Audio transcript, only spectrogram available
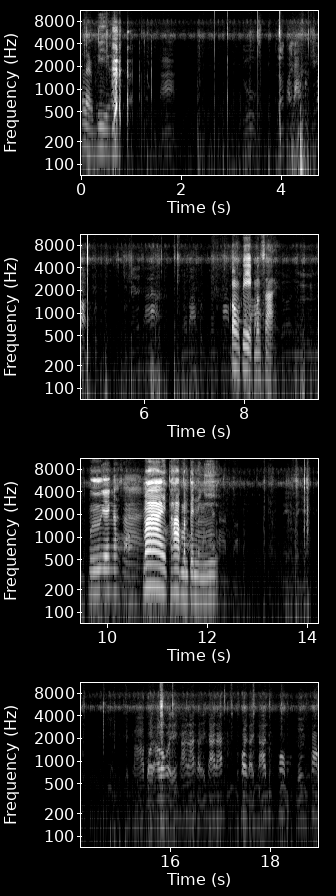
อะไรของพี่ครับช้าดูเดินถอยหลังฝึกนี้ก่อนฝึกฝึกเดินช้าเดินมาฝึกเดินข้ามกล้องพี่เอกมันสายเดินหนึ่ง มือเองอะสายไม่ภาพมันเป็นอย่างนี้นี่เป็นอย่างนี้ช้าๆปล่อยเอาลองไหลช้าๆนะไหลช้าๆนะค่อยๆไหลช้ารีบคล่อมเดินข้าม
